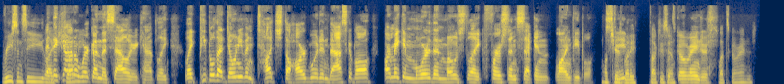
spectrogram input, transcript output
recency like and they gotta work on the salary cap. Like like people that don't even touch the hardwood in basketball are making more than most like first and second line people. Well, cheers, buddy. Talk to you soon. Let's go Rangers. Let's go Rangers.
